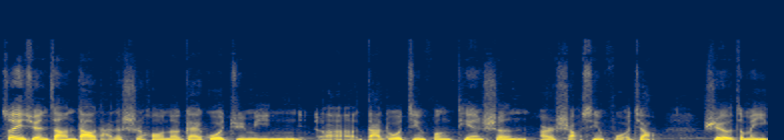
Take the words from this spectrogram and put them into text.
所以玄奘到达的时候呢，该国居民呃大多敬奉天神，而少信佛教，是有这么一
